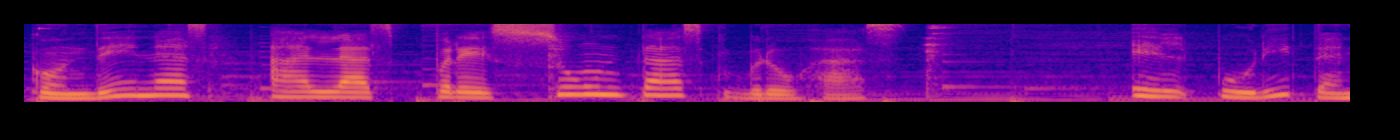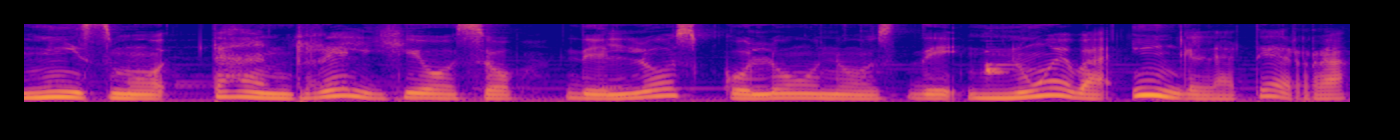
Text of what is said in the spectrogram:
condenas a las presuntas brujas. El puritanismo tan religioso de los colonos de Nueva Inglaterra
